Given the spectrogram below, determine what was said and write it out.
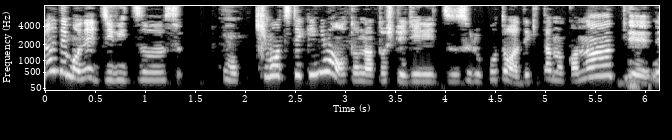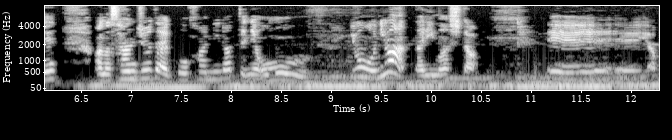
なんでもね、自立もう気持ち的には大人として自立することはできたのかなってね、あの30代後半になってね、思うようにはなりました。えー、やっ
